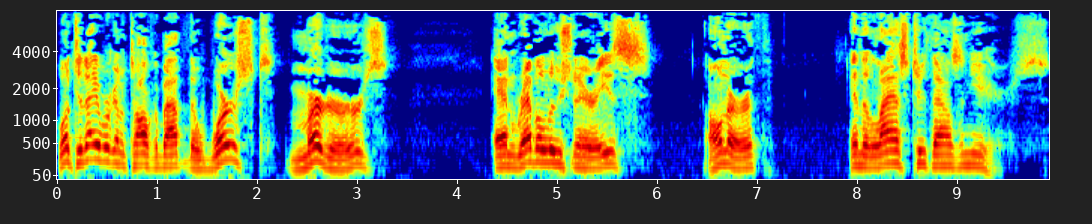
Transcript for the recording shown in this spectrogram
Well, today we're going to talk about the worst murderers and revolutionaries on earth in the last 2,000 years.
